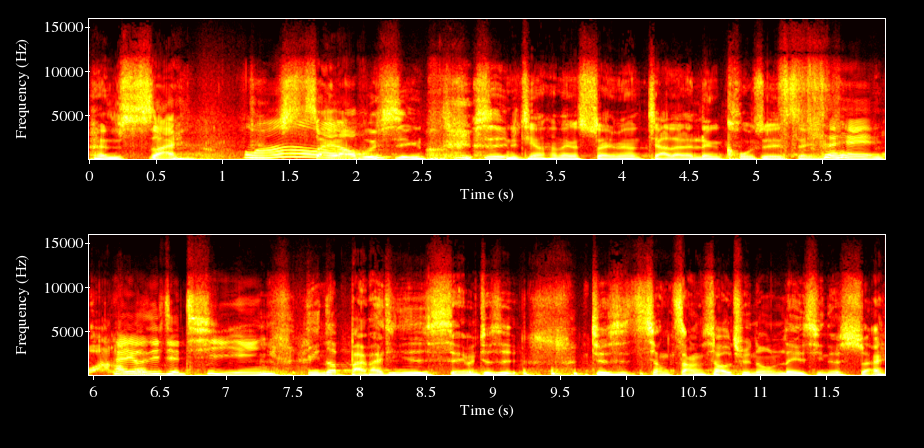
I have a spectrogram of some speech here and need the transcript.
很帅。哇，帅到不行！是你听到他那个帅里面夹杂了那个口水的声音，对，哇还有一点气音。因为你知道白白净净是谁吗？就是就是像张孝全那种类型的帅。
